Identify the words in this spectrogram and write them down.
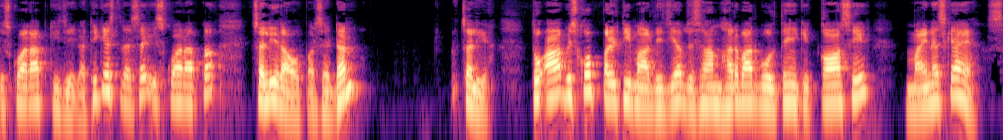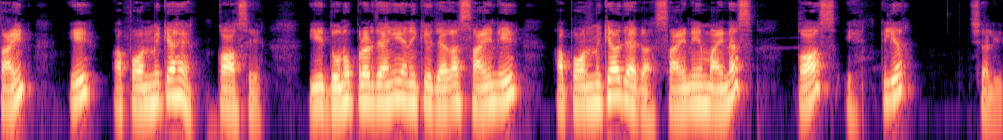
स्क्वायर आप कीजिएगा, ठीक है? इस तरह से स्क्वायर आपका चल ही रहा ऊपर से, डन? चलिए तो आप इसको पलटी मार दीजिए। अब जैसे हम हर बार बोलते हैं कि कॉस ए माइनस क्या है? साइन ए अपॉन में क्या है? Cos A. ये दोनों पलट जाएँगे, यानी कि हो जाएगा साइन ए अपॉन में क्या हो जाएगा? Sine A minus cos A. Clear? चलिए।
